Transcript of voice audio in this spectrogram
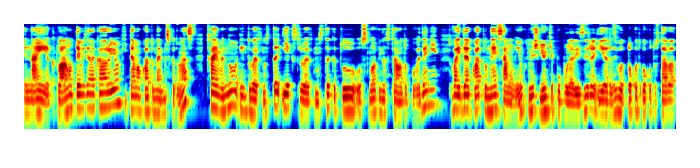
е най-актуална от темите на Карл Юнг и тема, която е най-близка до нас. Това е именно интровертността и екстровертността като основи на социалното поведение. Това е идея, която не е само на Юнг, но мисля, Юнг я популяризира и я развива толкова, доколкото става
